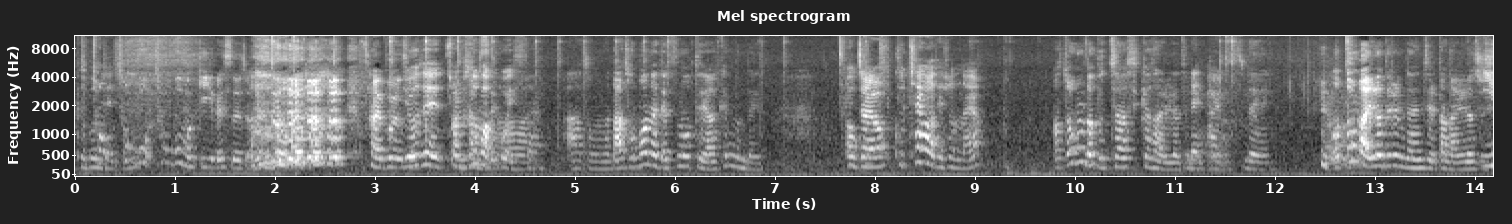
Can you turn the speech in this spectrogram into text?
그분 대신 청구 청구 맡기기로 했어요 저는. 잘 보여서. 요새 점수. 받고 있어요. 아 정말 나 저번에 데스노트 예약했는데 진짜요? 어, 구, 구체화 되셨나요? 아 조금 더 구체화 시켜서 알려드릴게요 네, 알겠습니다. 네. 어떤 거 알려드리면 되는지 일단 알려주시고요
